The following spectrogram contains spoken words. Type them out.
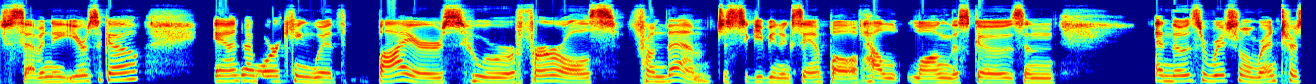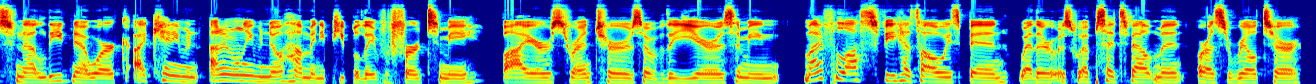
seven, eight years ago. And I'm working with buyers who were referrals from them, just to give you an example of how long this goes. And and those original renters from that lead network, I can't even, I don't even know how many people they've referred to me, buyers, renters over the years. I mean, my philosophy has always been whether it was website development or as a realtor,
